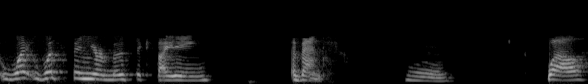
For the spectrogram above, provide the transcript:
what what's been your most exciting event? Hmm. Well,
